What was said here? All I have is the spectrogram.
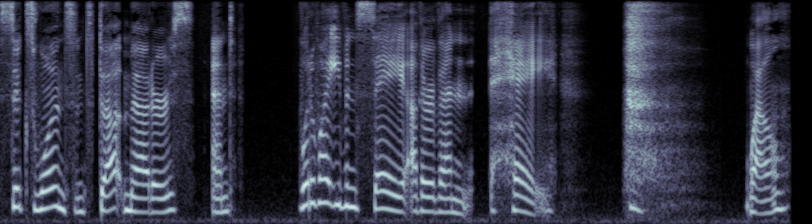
6 1 since that matters. And what do I even say other than hey? well,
